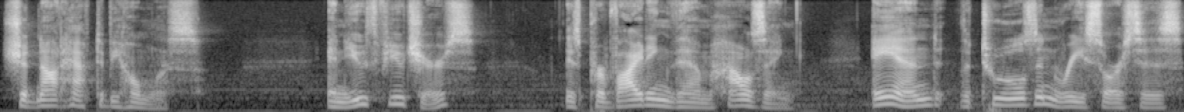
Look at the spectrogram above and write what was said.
should not have to be homeless. And Youth Futures is providing them housing and the tools and resources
